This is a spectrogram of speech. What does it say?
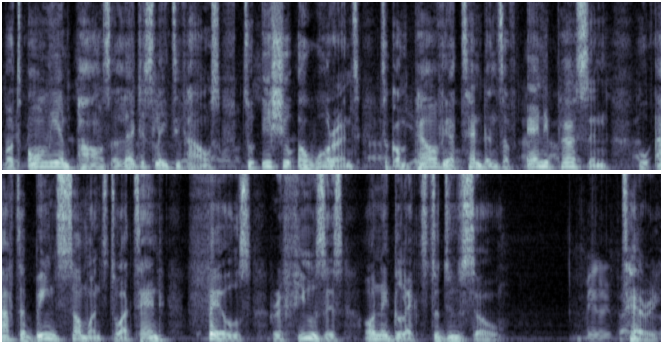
but only empowers a legislative house to issue a warrant to compel the attendance of any person who, after being summoned to attend, fails, refuses, or neglects to do so? Terry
